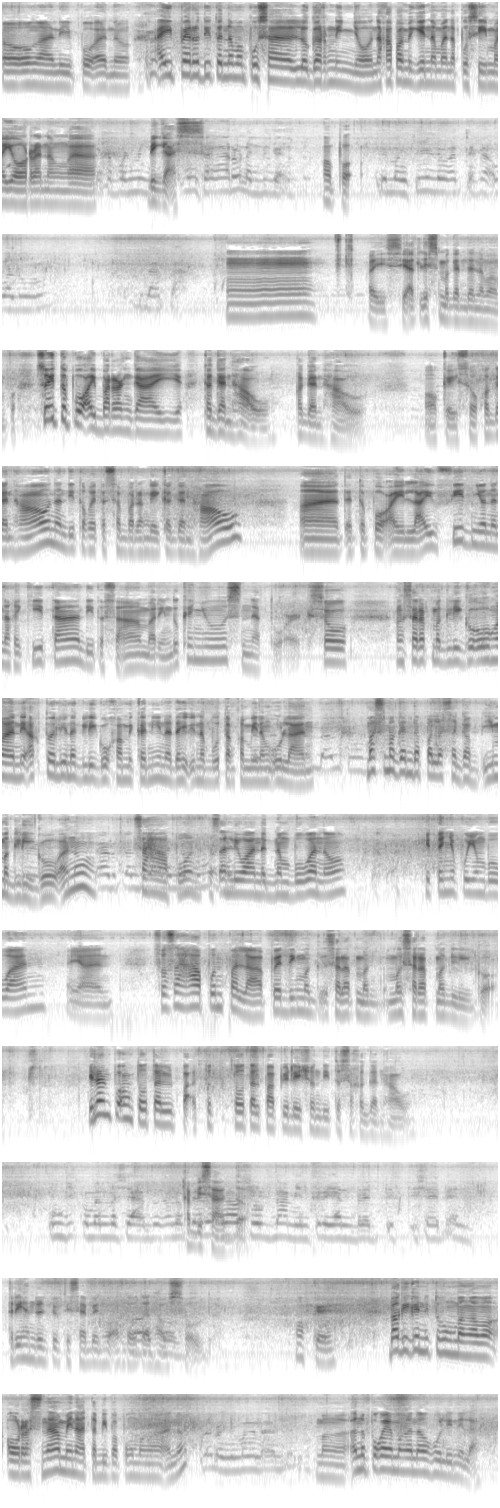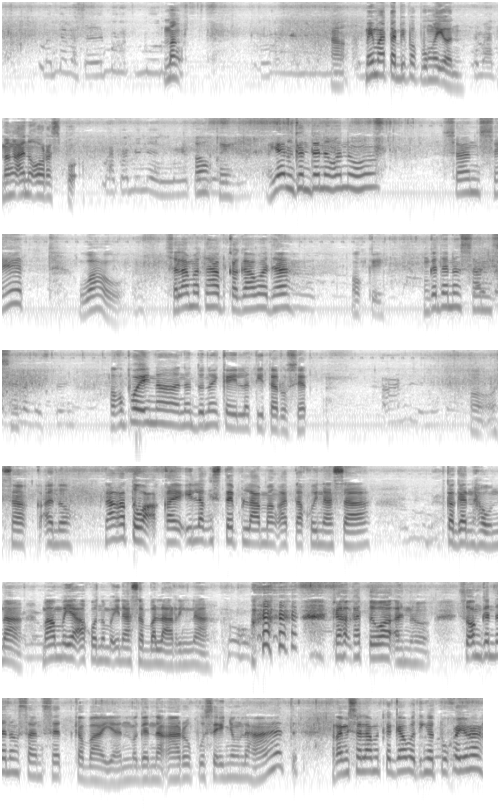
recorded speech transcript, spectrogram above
Oo nga ni po ano. Ay pero dito naman po sa lugar ninyo nakapamigay naman na po si Mayora ng ah, Bigas. Isang araw nagbigay. Opo. 5 kilo at saka 8 dilata. Mm, I see. At least maganda naman po. So ito po ay barangay Kaganhaw. Kaganhaw. Okay, so Kaganhaw, nandito kita sa barangay Kaganhaw. At ito po ay live feed nyo na nakikita dito sa Marinduque News Network. So, ang sarap magligo. Oo nga ni, actually nagligo kami kanina dahil inabutan kami ng ulan. Mas maganda pala sa gabi magligo. Ano? Sa hapon. Tapos ang liwanag ng buwan, oh. Kita nyo po yung buwan. Ayan. So sa hapon pala, pwedeng magsarap mag magsarap magligo. Ilan po ang total pa, to- total population dito sa Kaganhaw? Hindi ko man masyado. Ano, Kabisado. Pero household namin, 357. 357 ho ang total household. Okay. Bagay ganitong mga oras na, may natabi pa pong mga ano? Pero yung mga naandun. Mga, ano po kaya mga nahuhuli nila? Madalas ay burot-burot. Mang, ah, may matabi pa po ngayon? Mga anong oras po? matabi na yan. Mga Okay. Ayan, ang ganda ng ano, sunset. Wow. Salamat ha, kagawad ha. Okay. Ang ganda ng sunset. Ako po ay na, nandun ay kay Latita Rosette. Oo, sa ano, nakakatuwa, kay ilang step lamang at ako'y nasa kaganhaw na. Mamaya ako naman inasa balaring na. Kakatuwa ano. So ang ganda ng sunset kabayan. Magandang araw po sa inyong lahat. Maraming salamat kagawad. Ingat po kayo ha.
